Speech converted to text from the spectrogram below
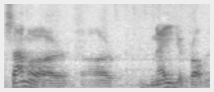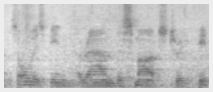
Some of our, our major problems always been around the smart street pit.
